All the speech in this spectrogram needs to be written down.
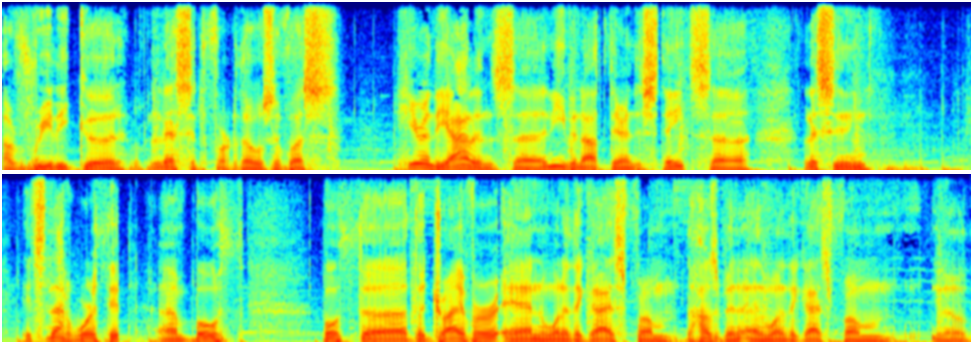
a really good lesson for those of us here in the islands uh, and even out there in the states uh, listening. It's not worth it. Um, both both the the driver and one of the guys from the husband and one of the guys from you know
